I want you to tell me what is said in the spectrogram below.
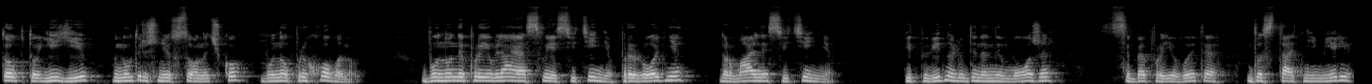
Тобто її внутрішнє сонечко, воно приховано, воно не проявляє своє світіння, природнє, нормальне світіння. Відповідно, людина не може себе проявити в достатній мірі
